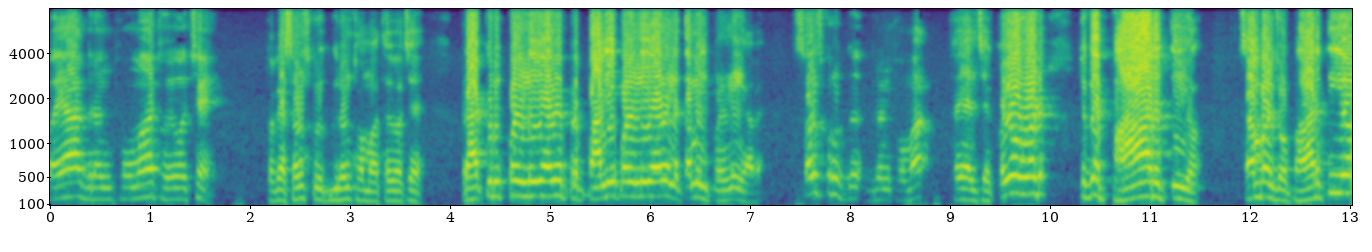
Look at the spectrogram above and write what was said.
કયા ગ્રંથોમાં થયો છે? તો કે સંસ્કૃત ગ્રંથોમાં થયો છે. પ્રાકૃત પણ નહીં આવે પાલી પણ નહીં આવે ને તમિલ પણ નહીં આવે. સંસ્કૃત ગ્રંથોમાં થયેલ છે. કયો વર્ડ તો કે ભારતીય. સાંભળજો. ભારતીય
